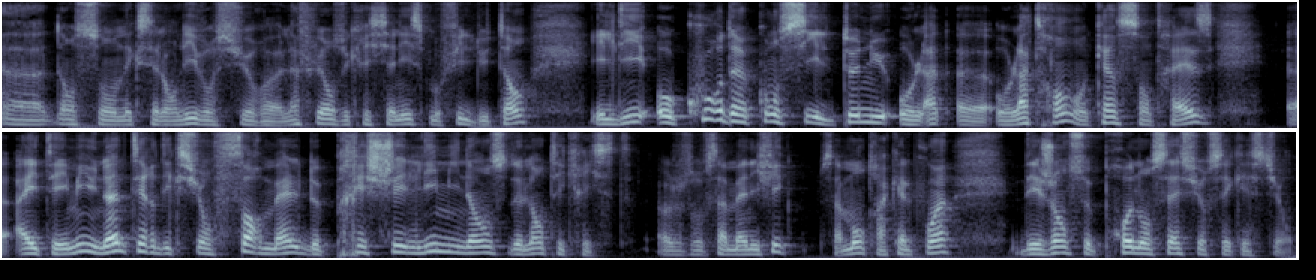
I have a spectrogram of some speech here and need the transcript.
euh, dans son excellent livre sur euh, l'influence du christianisme au fil du temps, il dit Au cours d'un concile tenu au, euh, au Latran en 1513, a été émise une interdiction formelle de prêcher l'imminence de l'Antéchrist je trouve ça magnifique, ça montre à quel point des gens se prononçaient sur ces questions.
